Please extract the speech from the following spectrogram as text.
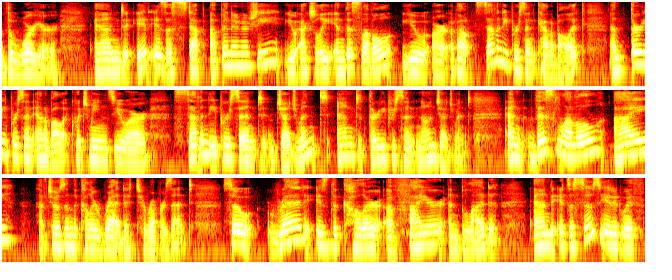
the warrior, and it is a step up in energy. You actually, in this level, you are about 70% catabolic and 30% anabolic, which means you are 70% judgment and 30% non judgment. And this level, I have chosen the color red to represent. So, red is the color of fire and blood, and it's associated with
